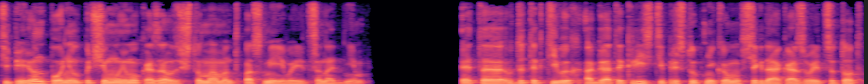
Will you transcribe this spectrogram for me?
Теперь он понял, почему ему казалось, что Мамонт посмеивается над ним. Это в детективах Агаты Кристи преступником всегда оказывается тот,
